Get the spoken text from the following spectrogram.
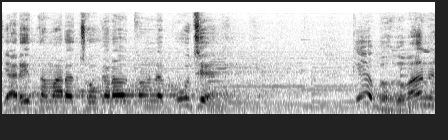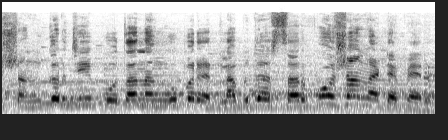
ત્યારે તમારા છોકરાઓ તમને પૂછે ને કે ભગવાન શંકરજી પોતાના ઉપર એટલા બધા સર્પો શા માટે પહેરે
